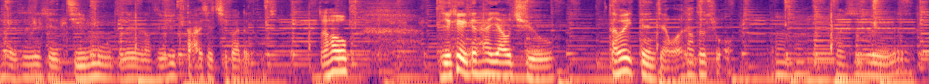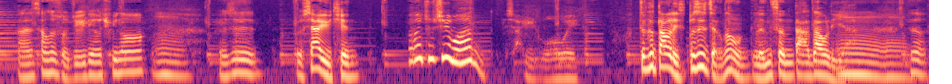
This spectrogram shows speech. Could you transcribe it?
或者是那些积木之类的东西，去打一些奇怪的东西，然后。也可以跟他要求，他会跟你讲我要上厕所，嗯，可是啊上厕所就一定要去咯，嗯，可是有下雨天，我要出去玩，下雨哦喂，这个道理不是讲那种人生大道理啊，嗯嗯，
